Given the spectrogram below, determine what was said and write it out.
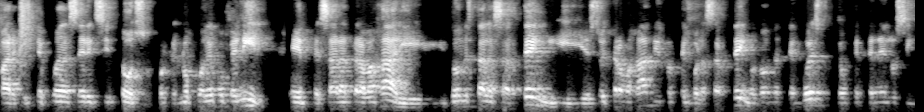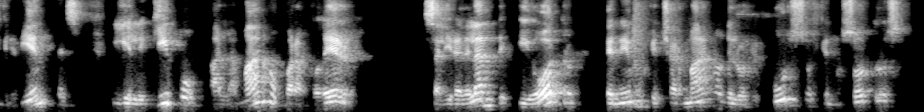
para que usted pueda ser exitoso, porque no podemos venir empezar a trabajar y dónde está la sartén y estoy trabajando y no tengo la sartén o dónde tengo esto, tengo que tener los ingredientes y el equipo a la mano para poder salir adelante. Y otro, tenemos que echar mano de los recursos que nosotros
